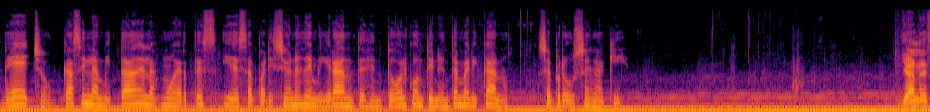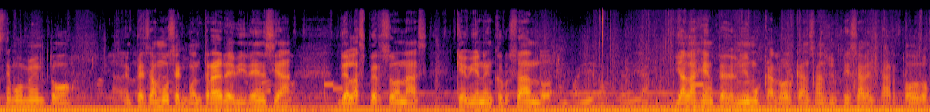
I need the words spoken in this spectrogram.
De hecho, casi la mitad de las muertes y desapariciones de migrantes en todo el continente americano se producen aquí. Ya en este momento empezamos a encontrar evidencia de las personas que vienen cruzando. Ya la gente del mismo calor, cansancio, empieza a aventar todo.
